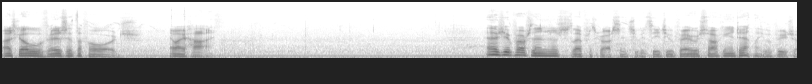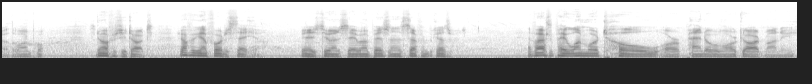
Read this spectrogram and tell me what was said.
Let's go visit the forge. Anyway, hi. As you approach the entrance to Lethian's Crossings, you can see two fairies talking intently with each other. One point north as she talks. Don't forget afford to stay here. It is too unstable in business and suffering because of it. If I have to pay one more toll or hand over more guard money,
